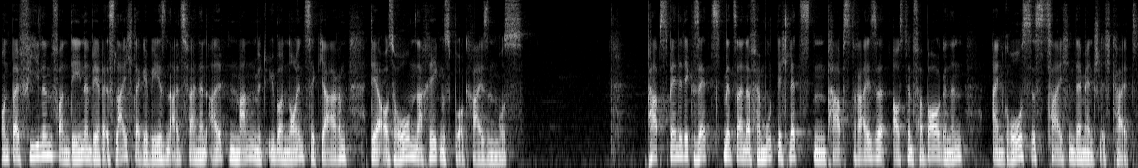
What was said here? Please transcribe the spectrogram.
Und bei vielen von denen wäre es leichter gewesen als für einen alten Mann mit über 90 Jahren, der aus Rom nach Regensburg reisen muss. Papst Benedikt setzt mit seiner vermutlich letzten Papstreise aus dem Verborgenen ein großes Zeichen der Menschlichkeit.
